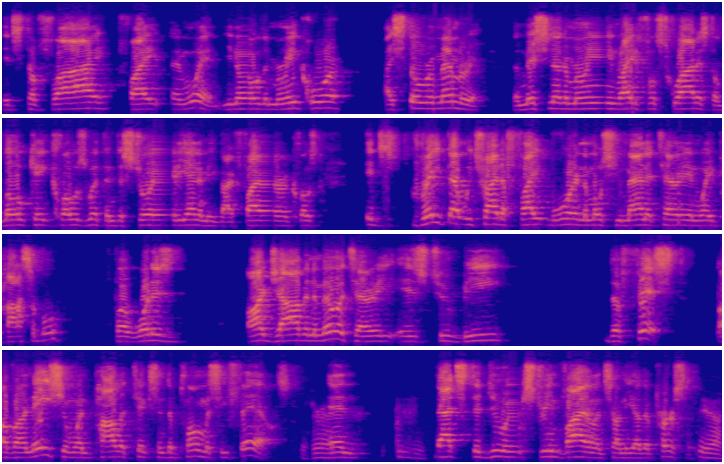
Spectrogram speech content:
it's to fly, fight, and win. You know, the Marine Corps, I still remember it. The mission of the Marine Rifle Squad is to locate, close with, and destroy the enemy by fire or close. It's great that we try to fight war in the most humanitarian way possible, but what is our job in the military is to be the fist of our nation when politics and diplomacy fails. Right. And that's to do extreme violence on the other person. Yeah.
